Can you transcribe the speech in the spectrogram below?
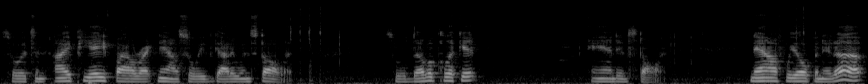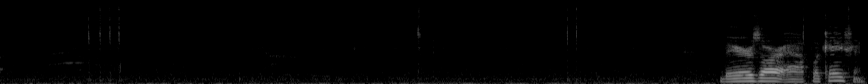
So it's an IPA file right now so we've got to install it. So we'll double click it and install it. Now if we open it up there's our application.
